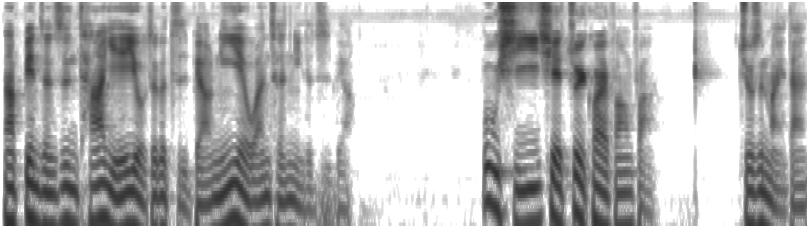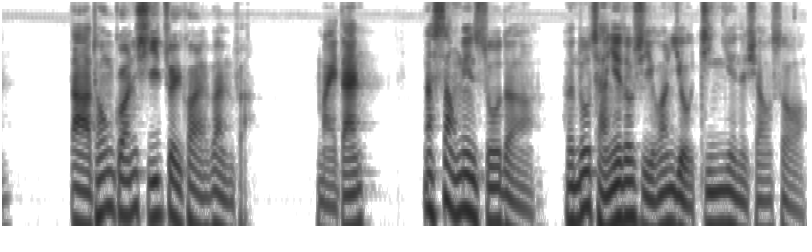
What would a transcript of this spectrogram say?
那变成是他也有这个指标，你也完成你的指标。不惜一切最快的方法就是买单，打通关系最快的办法买单。那上面说的啊，很多产业都喜欢有经验的销售。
